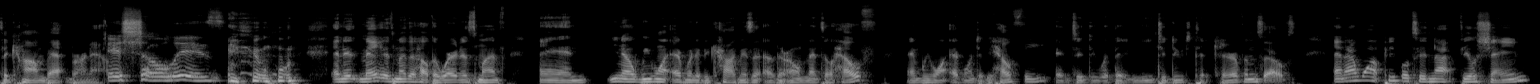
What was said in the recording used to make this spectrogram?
to combat burnout. It sure is. and it May is Mental Health Awareness Month, and you know we want everyone to be cognizant of their own mental health, and we want everyone to be healthy and to do what they need to do to take care of themselves. And I want people to not feel shame,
